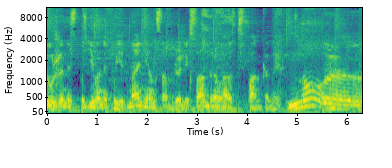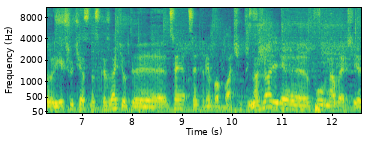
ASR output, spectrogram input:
Дуже несподіване поєднання ансамблю Олександрова з панками. Ну, е, якщо чесно сказати, от е, це, це треба бачити. На жаль, е, повна версія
